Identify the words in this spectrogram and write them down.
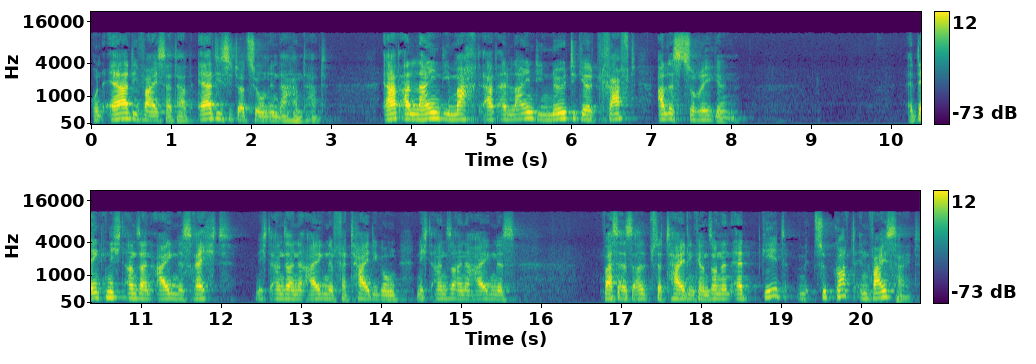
und er die Weisheit hat, er die Situation in der Hand hat. Er hat allein die Macht, er hat allein die nötige Kraft, alles zu regeln. Er denkt nicht an sein eigenes Recht, nicht an seine eigene Verteidigung, nicht an sein eigenes, was er selbst verteidigen kann, sondern er geht zu Gott in Weisheit,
